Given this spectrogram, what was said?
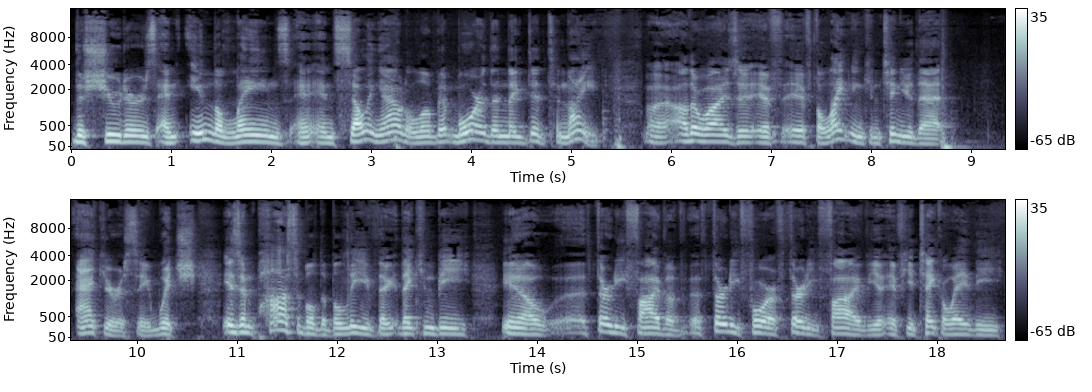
the shooters and in the lanes and, and selling out a little bit more than they did tonight. Uh, otherwise, if if the Lightning continued that accuracy, which is impossible to believe. They, they can be, you know, 35 of 34 of 35 if you take away the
